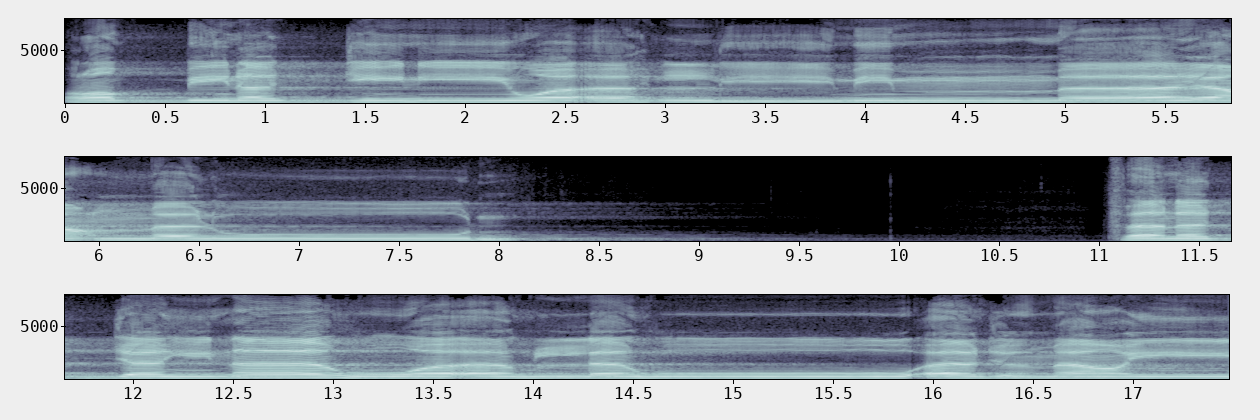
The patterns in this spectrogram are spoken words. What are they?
رب نجني واهلي مما يعملون فنجيناه واهله اجمعين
